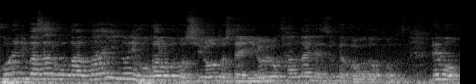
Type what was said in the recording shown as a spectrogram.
これに勝ることはないのに他のことを知ろうとしていろいろ考えたりするからこういうことが起こるんです。でも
